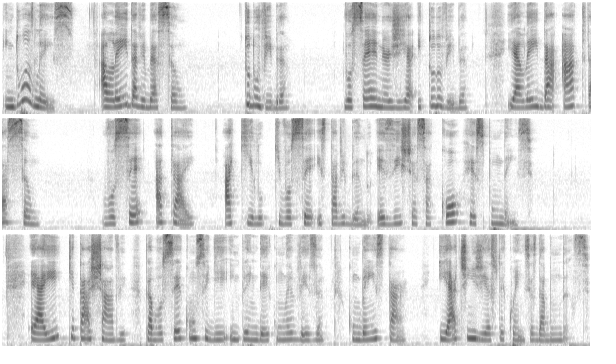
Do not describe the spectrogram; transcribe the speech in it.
Em duas leis. A lei da vibração. Tudo vibra. Você é energia e tudo vibra. E a lei da atração. Você atrai aquilo que você está vibrando. Existe essa correspondência. É aí que está a chave para você conseguir empreender com leveza, com bem-estar e atingir as frequências da abundância.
